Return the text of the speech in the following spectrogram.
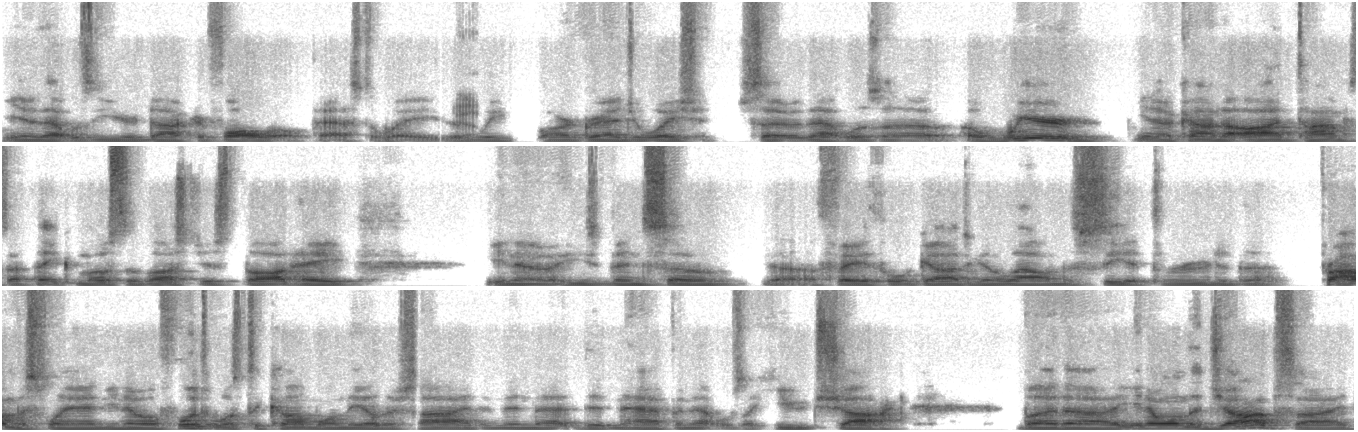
you know, that was the year Dr. Falwell passed away, the yeah. week of our graduation. So that was a, a weird, you know, kind of odd time because I think most of us just thought, hey, you know, he's been so uh, faithful. God's going to allow him to see it through to the promised land. You know, if what was to come on the other side, and then that didn't happen, that was a huge shock. But uh, you know, on the job side,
